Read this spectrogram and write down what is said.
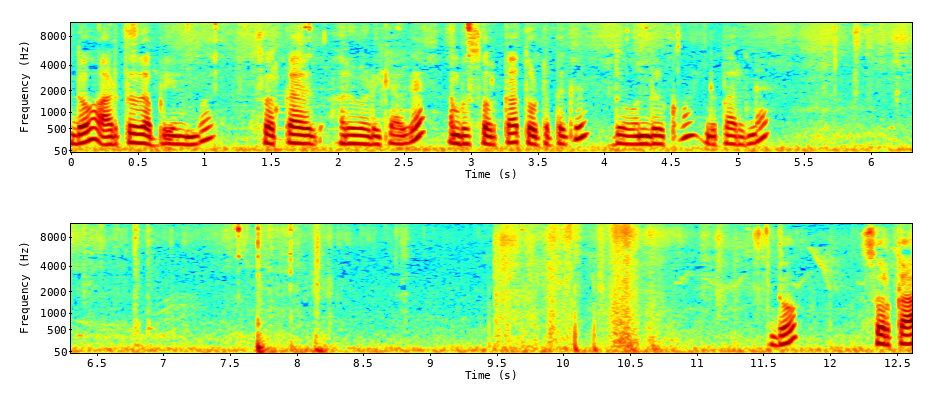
இதோ அடுத்தது அப்படியே நம்ம சொர்க்கா அறுவடைக்காக நம்ம சொர்க்கா தோட்டத்துக்கு இதோ வந்திருக்கோம். இங்கே பாருங்கள் இதோ சொர்க்கா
